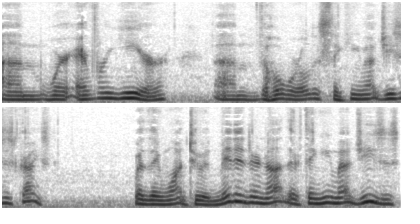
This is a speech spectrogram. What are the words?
um, where every year um, the whole world is thinking about Jesus Christ. Whether they want to admit it or not, they're thinking about Jesus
